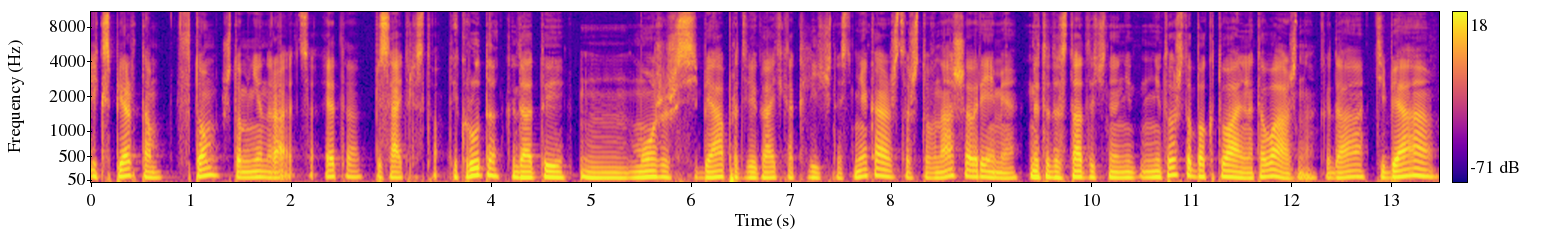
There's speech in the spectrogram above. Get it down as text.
экспертом в том, что мне нравится. Это писательство. И круто, когда ты можешь себя продвигать как личность. Мне кажется, что в наше время это достаточно не, не то чтобы актуально, это важно, когда тебя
